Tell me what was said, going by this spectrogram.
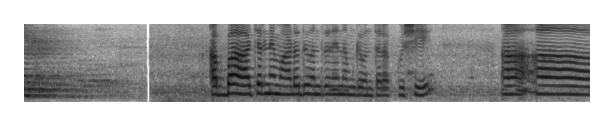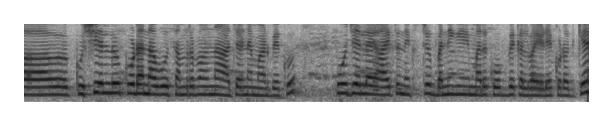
ನೋಡೋಣ. ಹಬ್ಬ ಆಚರಣೆ ಮಾಡೋದು ಅಂದ್ರೆ ನಮಗೆ ಒಂಥರ ಖುಷಿ. ಖುಷಿಯಲ್ಲೂ ಕೂಡ ನಾವು ಸಂಭ್ರಮವನ್ನು ಆಚರಣೆ ಮಾಡಬೇಕು. ಪೂಜೆ ಎಲ್ಲ ಆಯಿತು ನೆಕ್ಸ್ಟ್ ಬನ್ನಿ ಮರಕ್ಕೆ ಹೋಗ್ಬೇಕಲ್ವ ಎಡೆ ಕೊಡೋದಕ್ಕೆ?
